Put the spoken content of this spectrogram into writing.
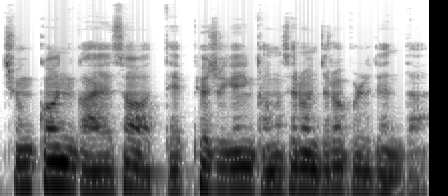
증권가에서 대표적인 강세론자로 분류된다.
